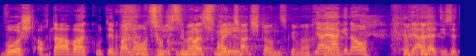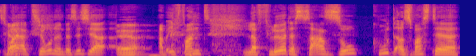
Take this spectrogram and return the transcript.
wurscht. Auch da war gute Balance. Trotzdem hat er zwei Touchdowns gemacht. Ja, ja, genau. Der hat halt diese zwei Aktionen. Das ist ja, Ja. aber ich fand Lafleur, das sah so gut aus, was der,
